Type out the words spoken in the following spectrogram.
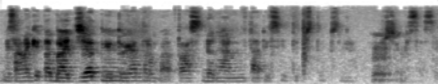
Misalnya kita budget gitu ya terbatas dengan tadi sih tips-tipsnya. Hmm. Harusnya bisa sih.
